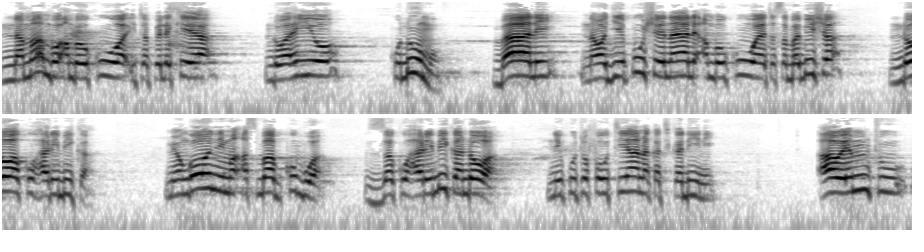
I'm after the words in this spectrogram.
na mambo ambayo kuwa itapelekea ndoa hiyo kudumu. Bali na wajiepushe na yale ambayo kuwa yatasababisha ndoa kuharibika. Miongoni mwa asbab kubwa za kuharibika ndoa ni kutofautiana katika dini. Awe mtu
